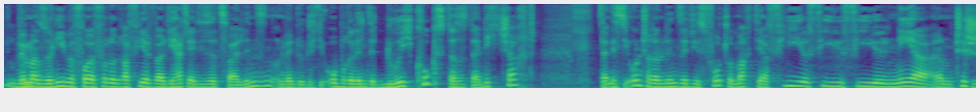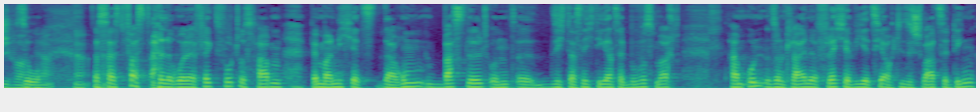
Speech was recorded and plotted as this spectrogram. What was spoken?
Wenn man so liebevoll fotografiert, weil die hat ja diese zwei Linsen und wenn du durch die obere Linse durchguckst, das ist der Lichtschacht, dann ist die untere Linse, die das Foto macht, ja viel, viel, viel näher am Tisch Tiefer, so. Ja, ja, das heißt, fast alle Rolleiflex-Fotos haben, wenn man nicht jetzt darum bastelt und äh, sich das nicht die ganze Zeit bewusst macht, haben unten so eine kleine Fläche, wie jetzt hier auch dieses schwarze Ding,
